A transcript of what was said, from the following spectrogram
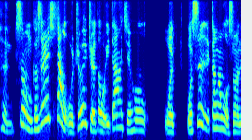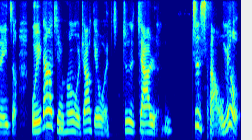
很重。可是因为像我就会觉得，我一旦要结婚，我我是刚刚我说的那一种，我一旦要结婚，我就要给我就是家人，至少我没有。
